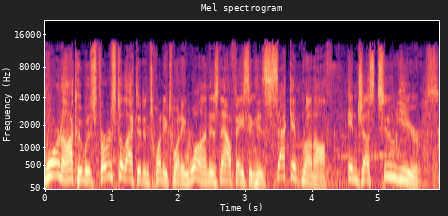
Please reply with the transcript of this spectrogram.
Warnock, who was first elected in 2021, is now facing his second runoff in just two years.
